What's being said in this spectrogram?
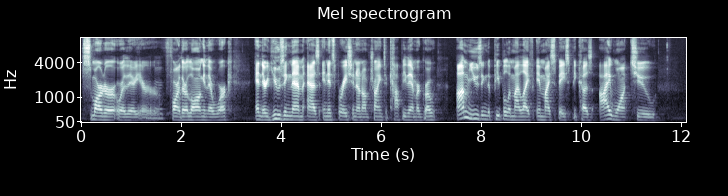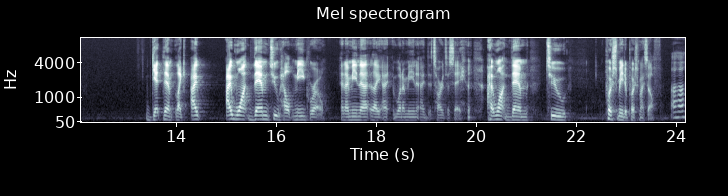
smarter or they're mm-hmm. farther along in their work and they're using them as an inspiration and I'm trying to copy them or grow. I'm using the people in my life in my space because I want to get them like I I want them to help me grow. And I mean that like I, what I mean I, it's hard to say. I want them to push me to push myself. Uh-huh.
